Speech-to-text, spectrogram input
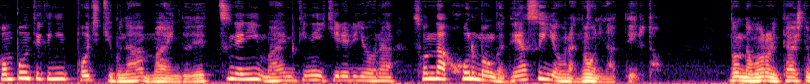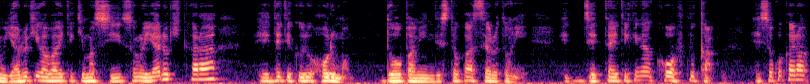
根本的にポジティブなマインドで常に前向きに生きれるような、そんなホルモンが出やすいような脳になっていると。どんなものに対してもやる気が湧いてきますし、そのやる気から出てくるホルモン、ドーパミンですとかセロトニン、絶対的な幸福感、そこから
